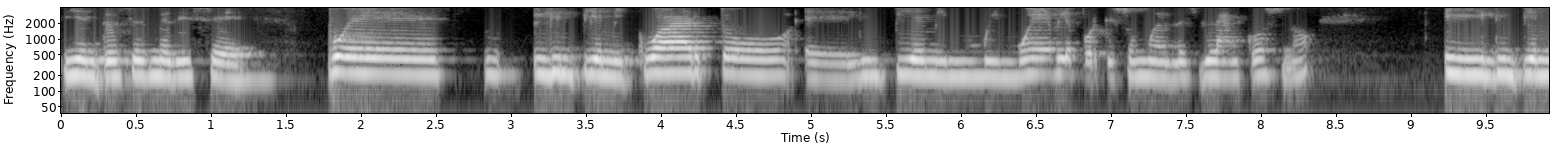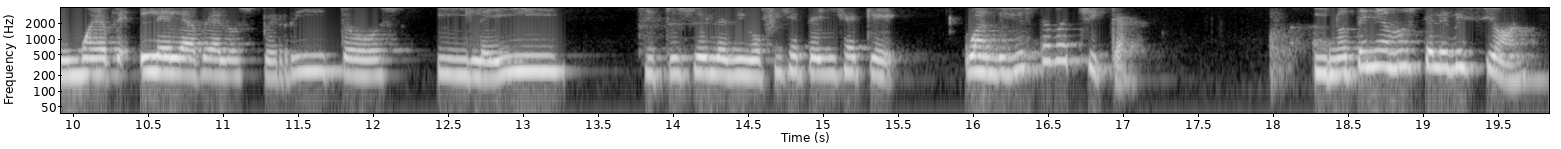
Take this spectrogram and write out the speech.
Y entonces me dice, pues limpié mi cuarto, eh, limpié mi, mi, mueble porque son muebles blancos, ¿no? Y limpié mi mueble, le lavé a los perritos y leí. Y entonces le digo, fíjate hija que cuando yo estaba chica y no teníamos televisión,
